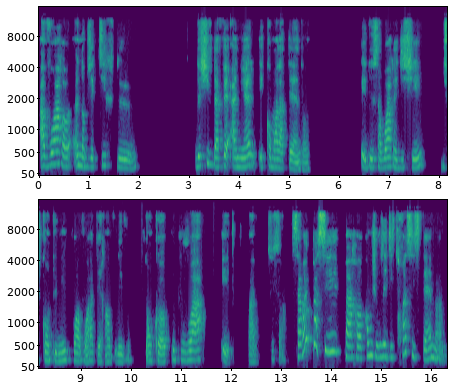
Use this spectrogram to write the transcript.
avoir euh, un objectif de, de chiffre d'affaires annuel et comment l'atteindre, et de savoir rédiger du contenu pour avoir des rendez-vous. Donc, euh, pour pouvoir, et voilà, c'est ça. Ça va passer par, euh, comme je vous ai dit, trois systèmes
